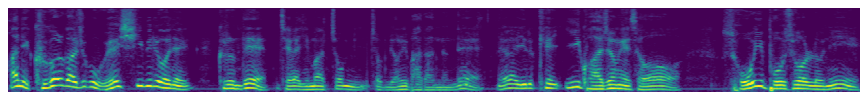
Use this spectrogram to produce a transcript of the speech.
아니 그걸 가지고 왜 시비를 거냐. 그런데 제가 이마 좀, 좀 열이 받았는데 내가 이렇게 이 과정에서 소위 보수 언론이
